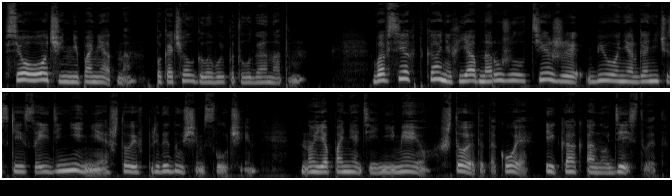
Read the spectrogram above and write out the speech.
«Все очень непонятно», — покачал головой патологоанатом. Во всех тканях я обнаружил те же бионеорганические соединения, что и в предыдущем случае — но я понятия не имею, что это такое и как оно действует.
